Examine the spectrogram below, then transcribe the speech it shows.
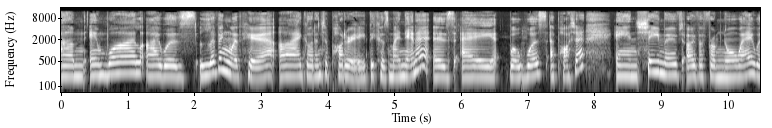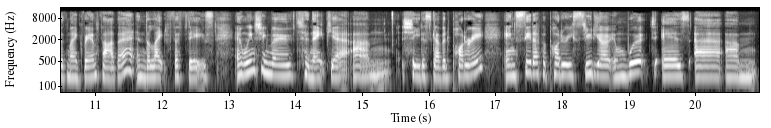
Um, and while I was living with her, I got into pottery because my nana is a, well, was a potter, and she moved over from Norway with my grandfather in the late 50s. And when she moved to Napier, um, she discovered pottery and set up a pottery studio and worked as a, um,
